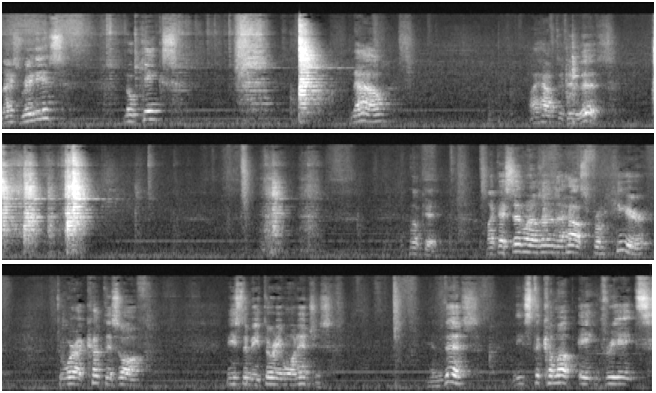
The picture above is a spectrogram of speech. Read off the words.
Nice radius, no kinks. Now, I have to do this. Okay, like I said when I was under the house, from here to where I cut this off needs to be 31 inches. And this needs to come up 8 and 3 eighths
